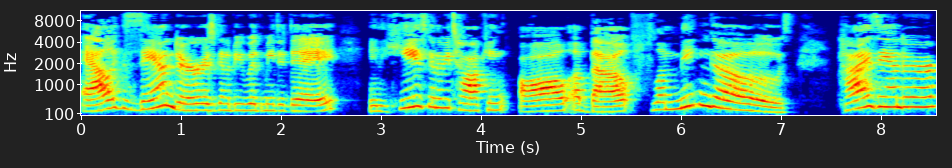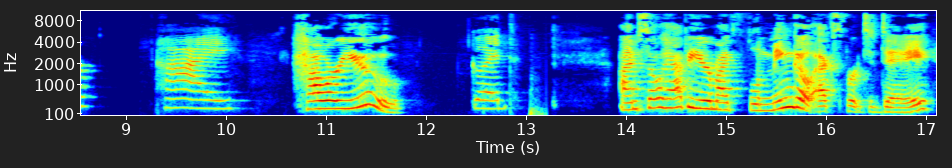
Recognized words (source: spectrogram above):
Alexander is going to be with me today, and he's going to be talking all about flamingos. Hi, Xander. Hi. How are you? Good. I'm so happy you're my flamingo expert today.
